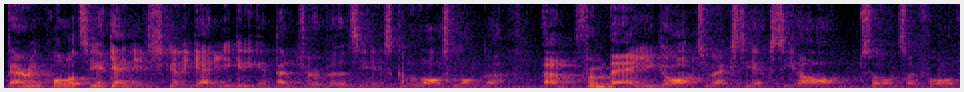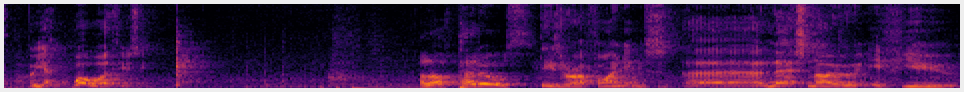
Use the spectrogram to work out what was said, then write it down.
bearing quality. Again, you're just going to get you're going to get better durability and it's going to last longer. Um, from there, you go up to XT, XTR, so on and so forth. But yeah, well worth using. I love pedals. These are our findings. Uh, let us know if you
